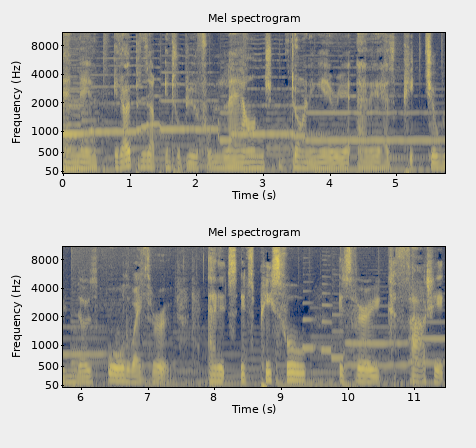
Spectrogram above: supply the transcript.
And then it opens up into a beautiful lounge dining area and it has picture windows all the way through and it's it's peaceful it's very cathartic.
